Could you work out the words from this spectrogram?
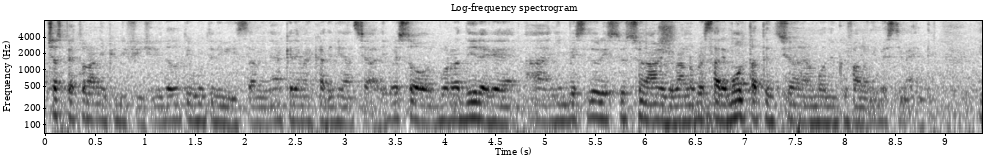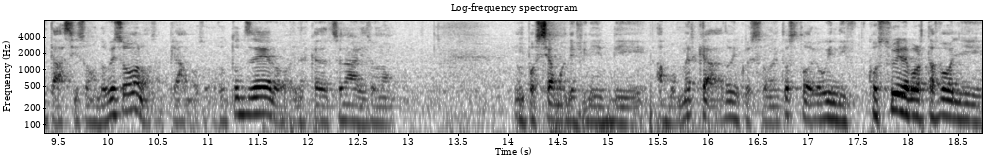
ci aspettano anni più difficili da tutti i punti di vista, quindi anche dei mercati finanziari. Questo vorrà dire che gli investitori istituzionali dovranno prestare molta attenzione al modo in cui fanno gli investimenti. I tassi sono dove sono, sappiamo, sono sotto zero, i mercati azionari sono non possiamo definirli a buon mercato in questo momento storico, quindi costruire portafogli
